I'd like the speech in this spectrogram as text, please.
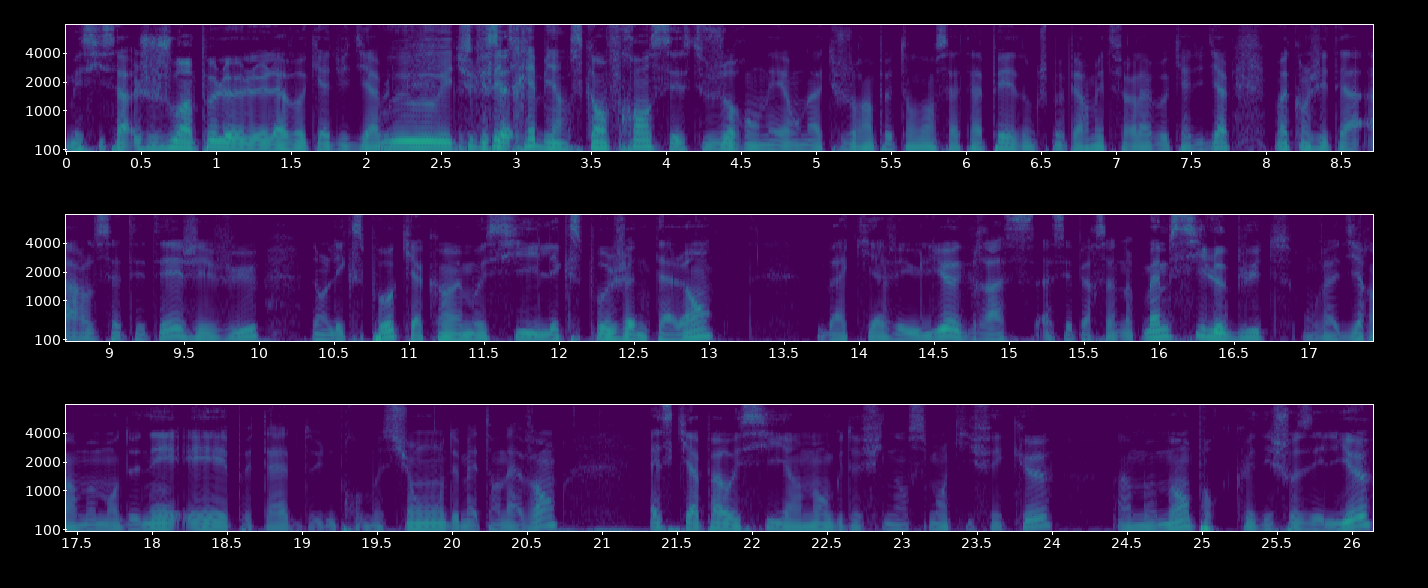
mais si ça. Je joue un peu l'avocat du diable. Oui, oui, oui, tu le fais très bien. Parce qu'en France, c'est toujours, on, est, on a toujours un peu tendance à taper, donc je me permets de faire l'avocat du diable. Moi, quand j'étais à Arles cet été, j'ai vu dans l'expo qu'il y a quand même aussi l'expo Jeunes Talents bah, qui avait eu lieu grâce à ces personnes. Donc même si le but, on va dire à un moment donné, est peut-être une promotion, de mettre en avant, est-ce qu'il n'y a pas aussi un manque de financement qui fait que, un moment, pour que des choses aient lieu,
